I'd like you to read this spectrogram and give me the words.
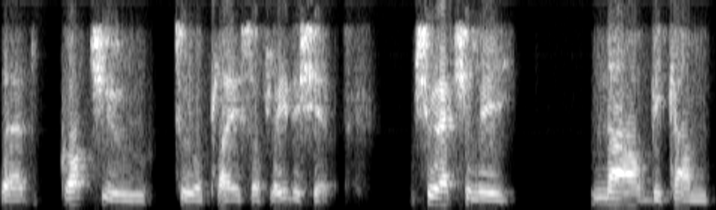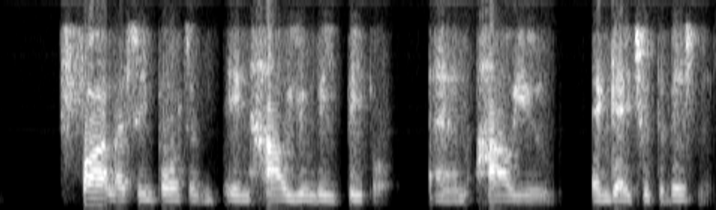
that got you to a place of leadership should actually now become far less important in how you lead people and how you engage with the business.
